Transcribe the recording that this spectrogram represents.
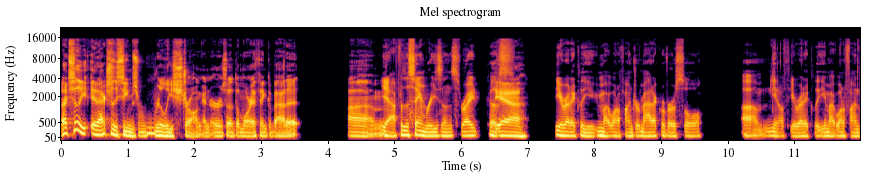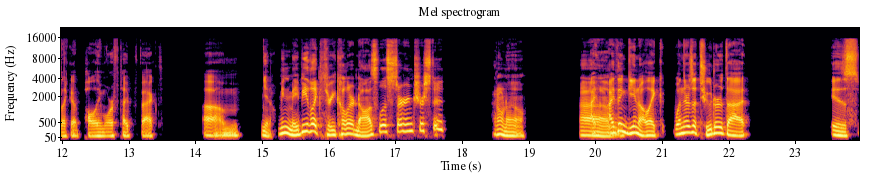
actually it actually seems really strong in Urza. The more I think about it, um, Yeah, for the same reasons, right? Because yeah, theoretically you might want to find dramatic reversal. Um, you know, theoretically you might want to find like a polymorph type effect. Um, you know, I mean, maybe like three color Naus lists are interested. I don't know. I, I Um, think you know, like when there's a tutor that is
